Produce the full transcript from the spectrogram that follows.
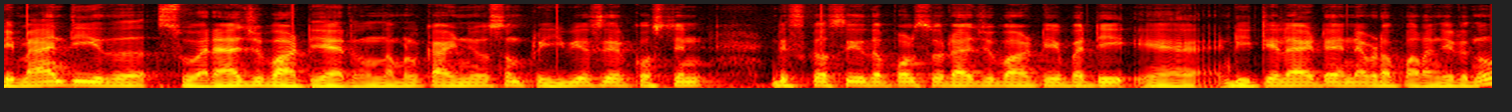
ഡിമാൻഡ് ചെയ്തത് സ്വരാജ് പാർട്ടിയായിരുന്നു. നമ്മൾ കഴിഞ്ഞ ദിവസം പ്രീവിയസ് ഇയർ ക്വസ്റ്റ്യൻ ഡിസ്കസ് ചെയ്തപ്പോൾ സ്വരാജ് പാർട്ടിയെ പറ്റി ഡീറ്റെയിൽ ആയിട്ട് തന്നെ ഇവിടെ പറഞ്ഞിരുന്നു.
